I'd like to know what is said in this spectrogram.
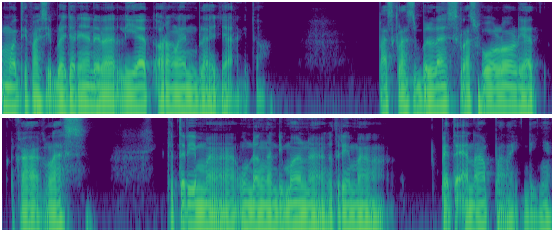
motivasi belajarnya adalah lihat orang lain belajar gitu. Pas kelas 11 kelas 10 lihat kakak kelas keterima undangan di mana keterima PTN apa lah intinya.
